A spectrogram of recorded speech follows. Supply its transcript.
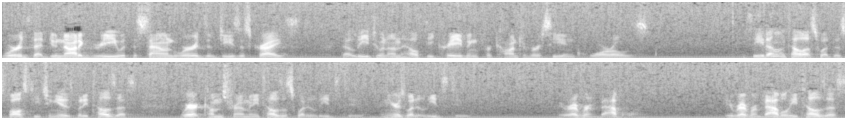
words that do not agree with the sound words of Jesus Christ, that lead to an unhealthy craving for controversy and quarrels. See, he doesn't tell us what this false teaching is, but he tells us where it comes from, and he tells us what it leads to. And here's what it leads to irreverent babble. Irreverent babble. He tells us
